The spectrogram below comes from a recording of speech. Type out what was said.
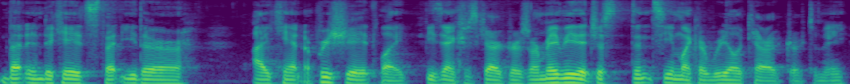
that indicates that either I can't appreciate like these anxious characters, or maybe it just didn't seem like a real character to me.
